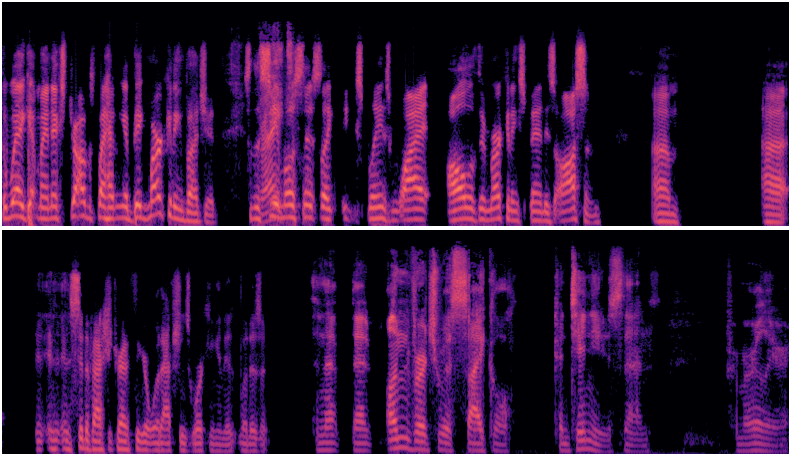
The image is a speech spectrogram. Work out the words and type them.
The way I get my next job is by having a big marketing budget. So the Right. CMO says, like, explains why all of their marketing spend is awesome. Um, uh, in- instead of actually trying to figure out what actually is working and what isn't. and that that unvirtuous cycle continues then from earlier.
